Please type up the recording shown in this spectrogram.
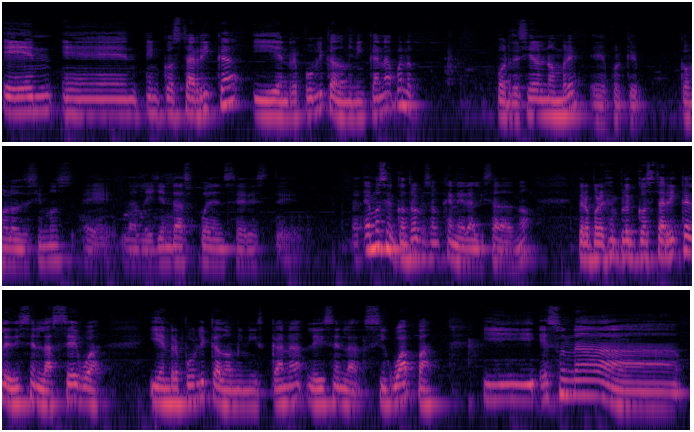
en, en, en Costa Rica y en República Dominicana, bueno, por decir el nombre, eh, porque como lo decimos, eh, las leyendas pueden ser, este, hemos encontrado que son generalizadas, ¿no? Pero por ejemplo en Costa Rica le dicen la cegua y en República Dominicana le dicen la ciguapa y es una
